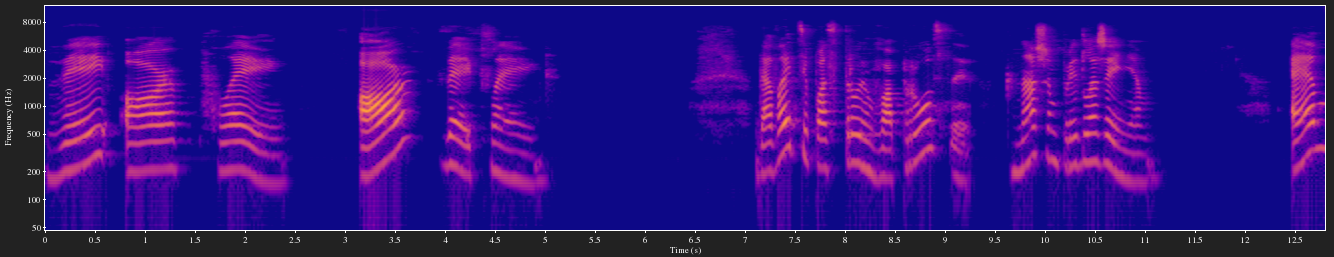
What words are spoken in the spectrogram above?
They are playing. Are they playing? Давайте построим вопросы к нашим предложениям. Am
